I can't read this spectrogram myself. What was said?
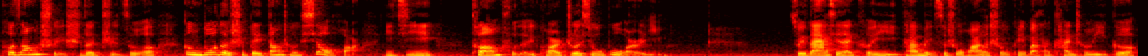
泼脏水式的指责，更多的是被当成笑话，以及特朗普的一块遮羞布而已。所以大家现在可以，他每次说话的时候，可以把他看成一个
